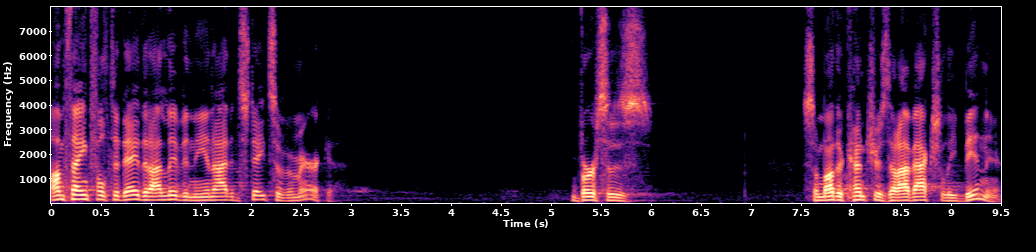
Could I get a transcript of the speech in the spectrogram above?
I'm thankful today that I live in the United States of America versus some other countries that I've actually been in.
